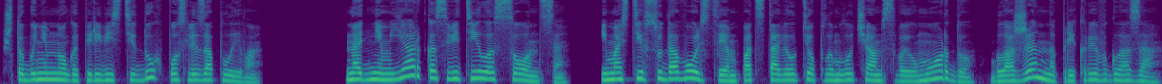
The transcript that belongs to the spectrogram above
чтобы немного перевести дух после заплыва. Над ним ярко светило солнце, и мастив с удовольствием подставил теплым лучам свою морду, блаженно прикрыв глаза.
